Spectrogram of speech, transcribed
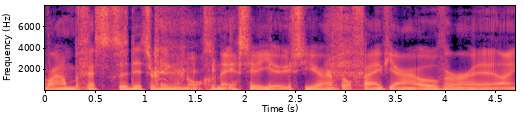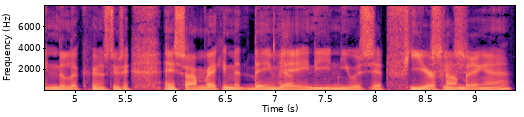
waarom bevestigen ze dit soort dingen nog? Nee, echt serieus. Hier hebben we het al vijf jaar over. Hè. Eindelijk kunnen ze nu zeggen. In samenwerking met BMW, die een nieuwe Z4 gaan brengen.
